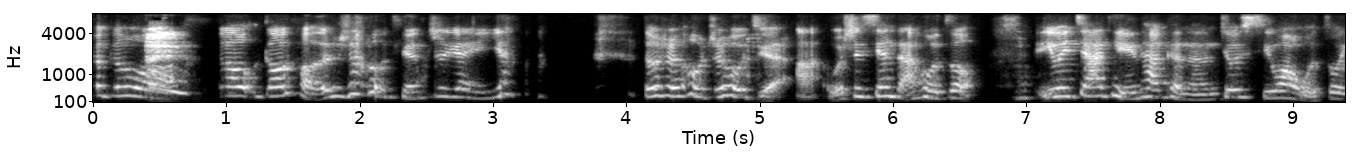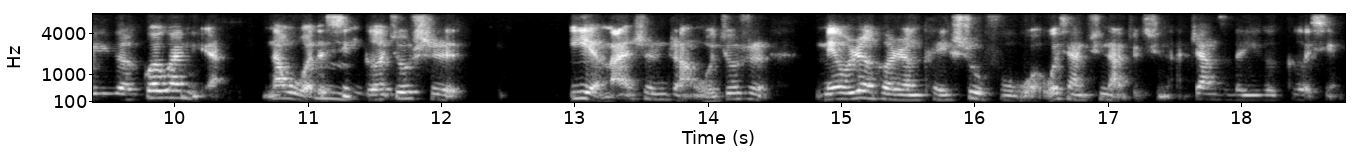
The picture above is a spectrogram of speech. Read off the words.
就跟我高高考的时候填志愿一样。都是后知后觉啊，我是先斩后奏，因为家庭他可能就希望我做一个乖乖女，那我的性格就是野蛮生长，我就是没有任何人可以束缚我，我想去哪就去哪这样子的一个个性。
